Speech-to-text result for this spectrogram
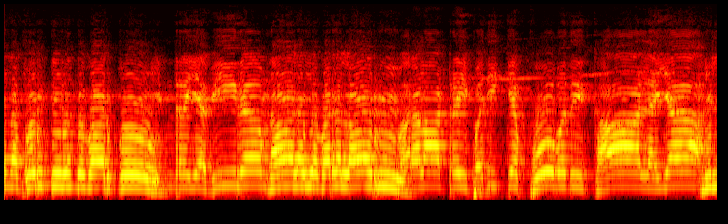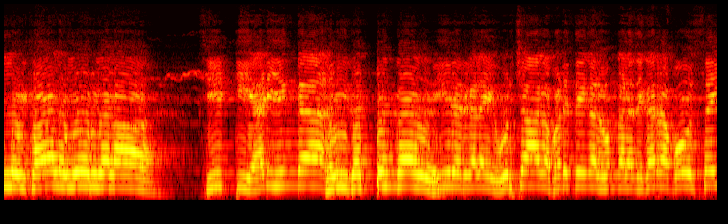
என பொறுத்திருந்து பார்ப்போம் இன்றைய வீரம் நாளைய வரலாறு. வரலாற்றை பதிக்க போவது காலையா இல்லை கால ஏறுகளா? சீட்டி அடியுங்கள். கை தட்டுங்கள். வீரர்களை உற்சாகப்படுத்துங்கள் உங்களது கர போசை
